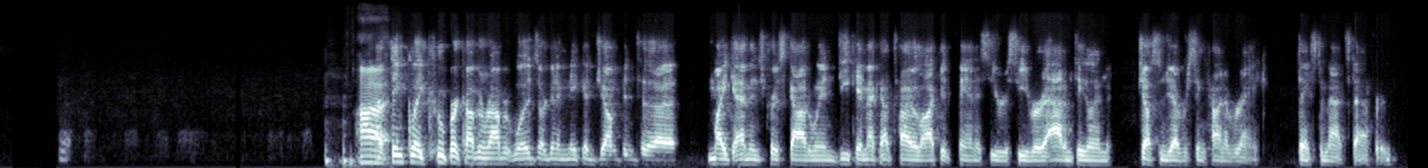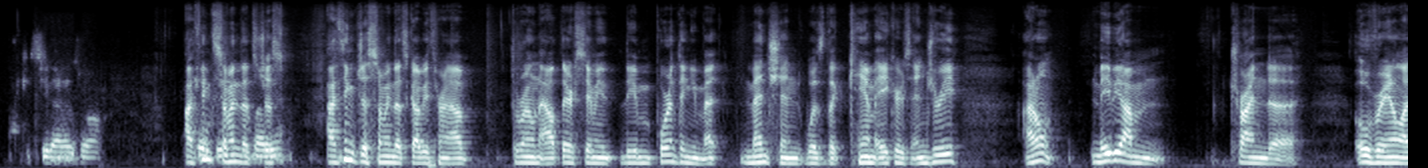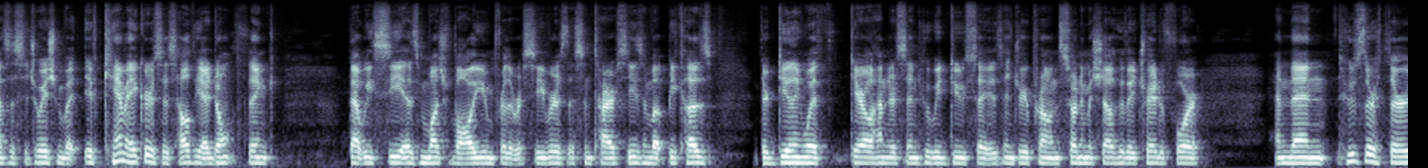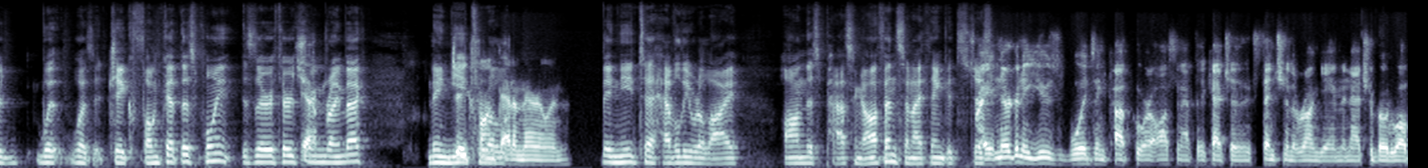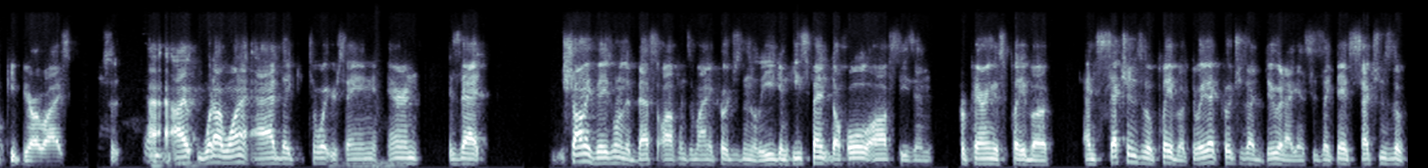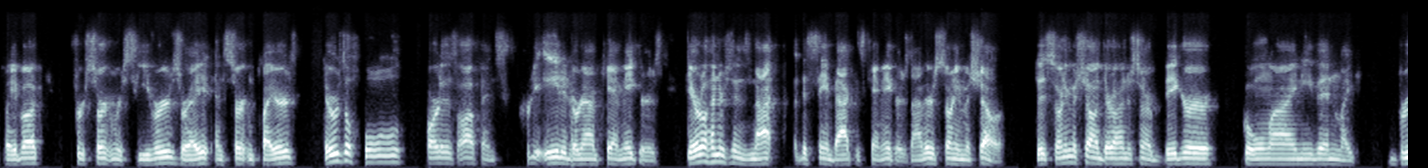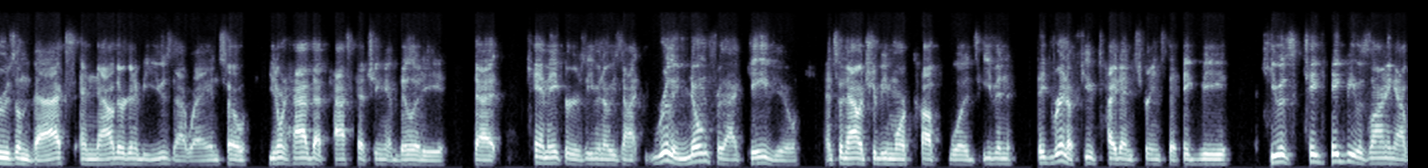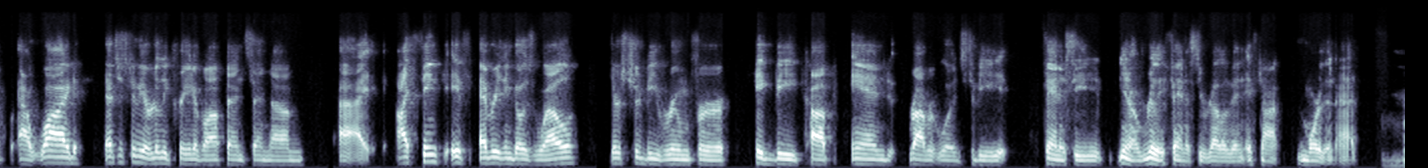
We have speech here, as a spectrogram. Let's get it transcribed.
I Uh, think like Cooper Kupp and Robert Woods are going to make a jump into the Mike Evans, Chris Godwin, DK Metcalf, Tyler Lockett, fantasy receiver, Adam Thielen, Justin Jefferson kind of rank, thanks to Matt Stafford. I can see that as well. I think Okay, something that's what about just I think just something that's got to be thrown out thrown out there. Sammy, the important thing you met, mentioned was the Cam Akers injury. I don't maybe I'm trying to overanalyze the situation, but if Cam Akers is healthy, I don't think that we see as much volume for the receivers this entire season. But because they're dealing with Darrell Henderson, who we do say is injury prone, Sony Michel, who they traded for, and then who's their third? What was it? Jake Funk at this point is their third Yeah. string running back. They need Jake to Funk rel- out of Maryland. they need to heavily rely on this passing offense, and I think it's just right, and they're going to use Woods and Kupp, who are awesome after the catch, as an extension of the run game, and that should bode well PPR wise. So, I, mm. I what I want to add, like to what you're saying, Aaron, is that Sean McVay is one of the best offensive minded coaches in the league, and he spent the whole offseason preparing this playbook and sections of the playbook. The way that coaches that do it, I guess, is like they have sections of the playbook for certain receivers, right, and certain players. There was a whole part of this offense created around Cam Akers. Darrell Henderson is not the same back as Cam Akers. Now there's Sony Michel. Sony Michel and Darrell Henderson are bigger goal line, even like bruise them backs, and now they're going to be used that way. And so you don't have that pass catching ability that Cam Akers, even though he's not really known for that, gave you. And so now it should be more Kupp Woods. Even they ran a few tight end screens to Higbee. He was Higbee was lining out out wide. That's just going to be a really creative offense. And um, I I think if everything goes well, there should be room for Higbee, Kupp, and Robert Woods to be fantasy, you know, really fantasy relevant, if not more than that.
